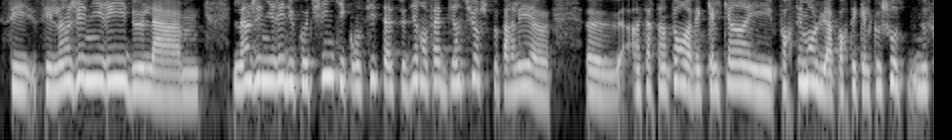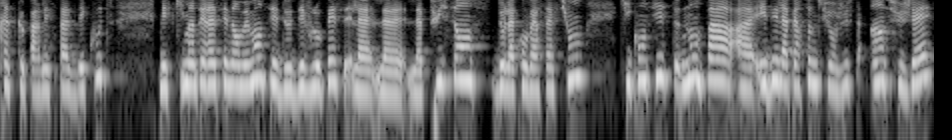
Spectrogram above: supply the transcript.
c'est l'ingénierie de la l'ingénierie du coaching qui consiste à se dire, en fait, bien sûr, je peux parler euh, euh, un certain temps avec quelqu'un et forcément lui apporter quelque chose, ne serait-ce que par l'espace d'écoute. Mais ce qui m'intéresse énormément, c'est de développer la, la, la puissance de la conversation, qui consiste non pas à aider la personne sur juste un sujet,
